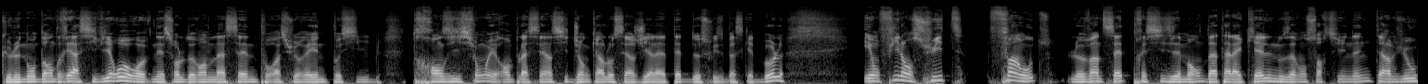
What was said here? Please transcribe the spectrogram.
que le nom d'Andrea Siviro revenait sur le devant de la scène pour assurer une possible transition et remplacer ainsi Giancarlo Sergi à la tête de Swiss Basketball. Et on file ensuite fin août, le 27 précisément, date à laquelle nous avons sorti une interview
